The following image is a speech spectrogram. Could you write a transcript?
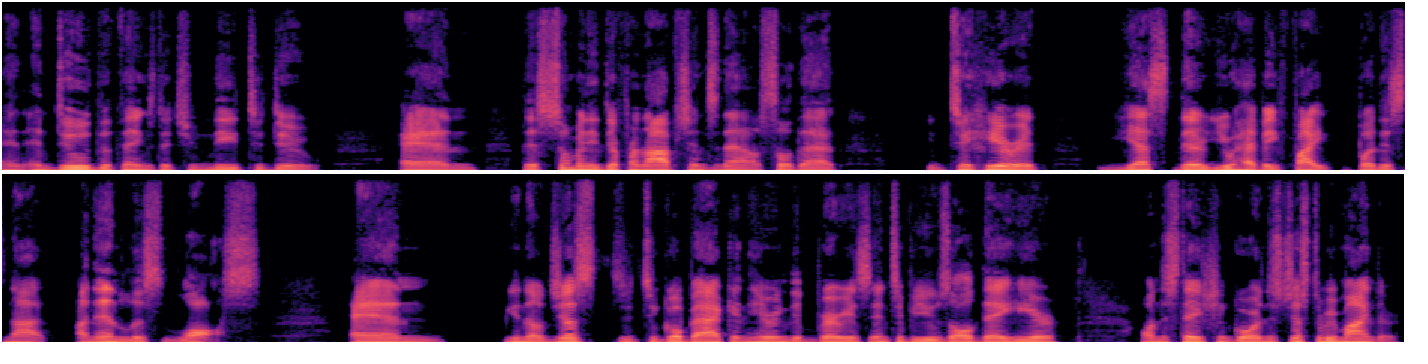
and and do the things that you need to do. And there's so many different options now so that to hear it, yes, there you have a fight, but it's not an endless loss. And you know, just to, to go back and hearing the various interviews all day here on the station, Gordon, it's just a reminder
